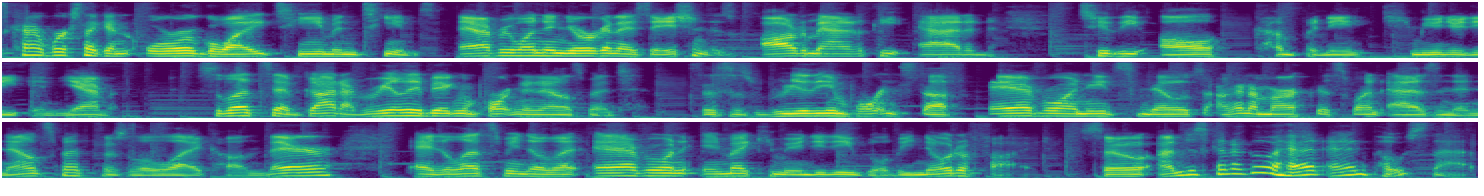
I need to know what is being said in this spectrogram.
this kind of works like an org-wide team in Teams. Everyone in your organization is automatically added to the all company community in Yammer. So let's say I've got a really big important announcement. This is really important stuff everyone needs to know. So I'm going to mark this one as an announcement. There's a little icon there, and it lets me know that everyone in my community will be notified. So I'm just going to go ahead and post that.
